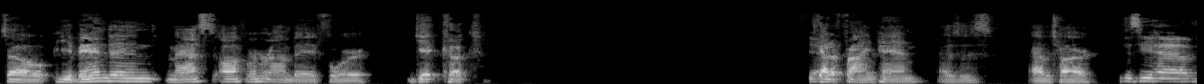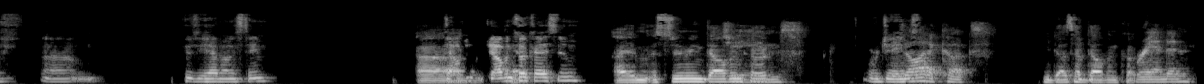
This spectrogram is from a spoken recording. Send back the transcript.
So he abandoned masks off for Harambe for get cooked. Yeah. He's got a frying pan as his avatar. Does he have um who's he have on his team? Um, Dalvin, Dalvin Cook, I assume, I'm assuming Dalvin Cook. James. or There's James. a lot of cooks. He does have Dalvin Cook. Brandin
